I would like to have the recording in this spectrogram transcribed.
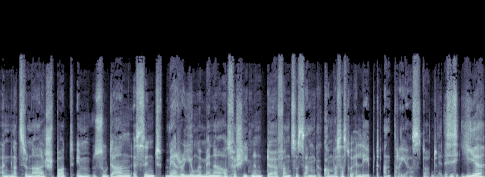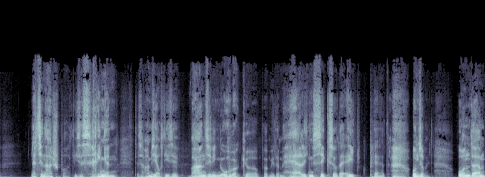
ein Nationalsport im Sudan. Es sind mehrere junge Männer aus verschiedenen Dörfern zusammengekommen. Was hast du erlebt, Andreas, dort? Ja, das ist ihr Nationalsport, dieses Ringen. Deshalb haben sie auch diese wahnsinnigen Oberkörper mit einem herrlichen Six- oder Eight-Pad und so weiter. Und ähm,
